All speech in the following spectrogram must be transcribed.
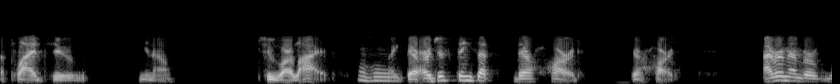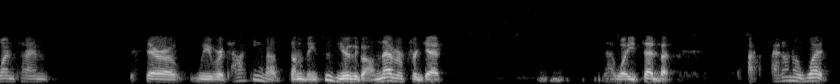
applied to, you know, to our lives. Mhm. Like there are just things that they're hard. They're hard. I remember one time, Sara, we were talking about something. This was years ago. I'll never forget what you said, but I, I don't know what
